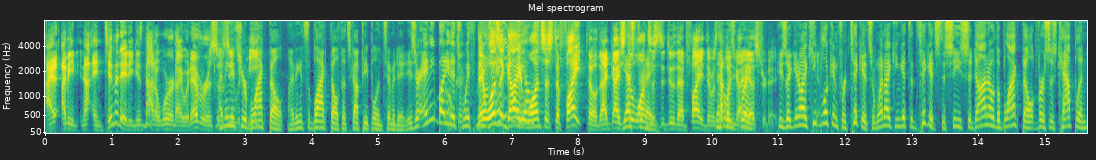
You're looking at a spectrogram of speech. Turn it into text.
I, I mean not intimidating is not a word I would ever associate I think it's your me. black belt. I think it's the black belt that's got people intimidated. Is there anybody that's with me? There was a guy who else? wants us to fight though. That guy still wants us to do that fight. There was That that one was guy great. yesterday. He's like, you know, I keep looking for tickets, and when I can get the tickets to see Sedano, the black belt, versus Kaplan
